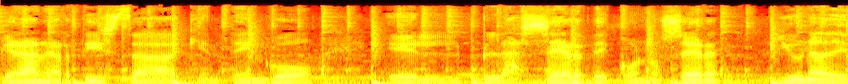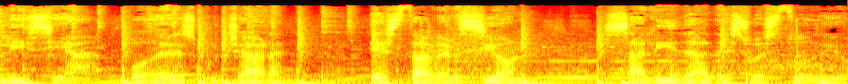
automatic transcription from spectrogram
gran artista a quien tengo el placer de conocer y una delicia poder escuchar esta versión salida de su estudio,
